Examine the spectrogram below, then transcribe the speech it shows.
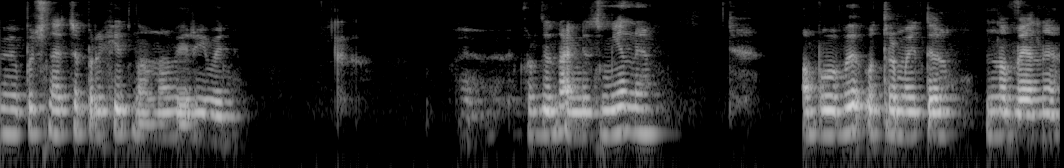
е, почнеться перехід на новий рівень. Кардинальні зміни. Або ви отримаєте новини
